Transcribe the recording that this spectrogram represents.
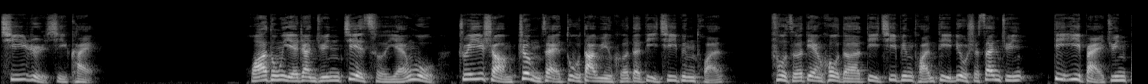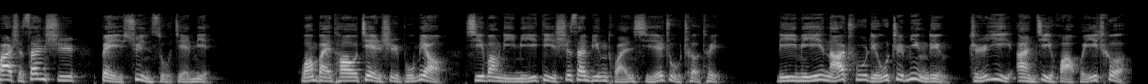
七日西开。华东野战军借此延误，追上正在渡大运河的第七兵团。负责殿后的第七兵团第六十三军、第一百军八十三师被迅速歼灭。黄百韬见势不妙，希望李弥第十三兵团协助撤退。李弥拿出留置命令，执意按计划回撤。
